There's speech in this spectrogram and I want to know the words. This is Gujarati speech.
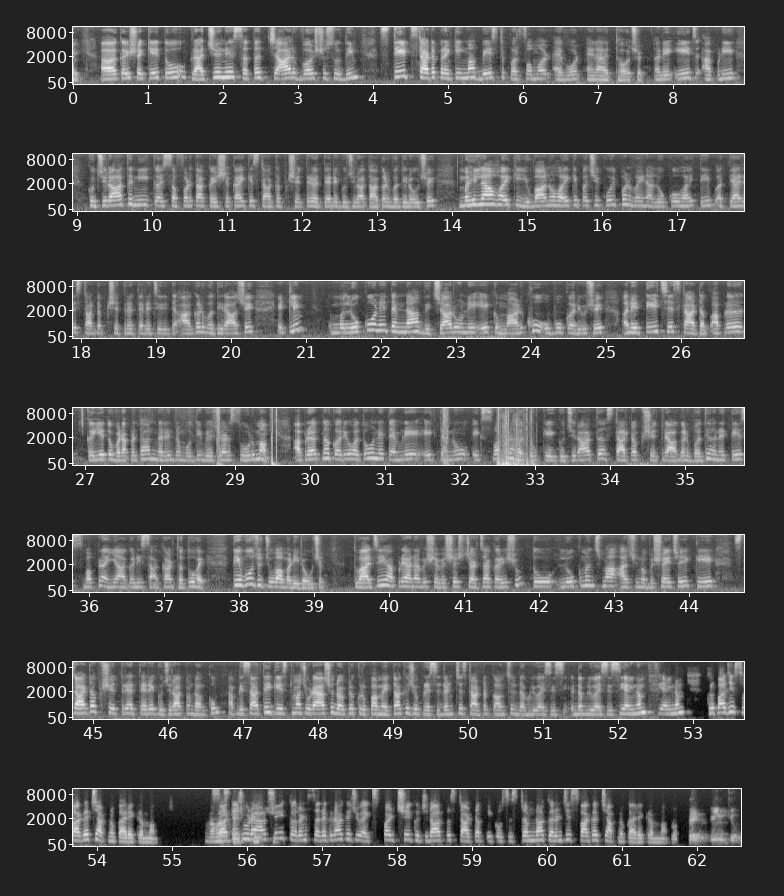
કહી શકીએ તો રાજ્યને સતત ચાર વર્ષ સુધી સ્ટેટ સ્ટાર્ટઅપ રેન્કિંગમાં બેસ્ટ પરફોર્મર એવોર્ડ એનાયત થયો છે. અને એ જ આપણી ગુજરાતની કઈ સફળતા કહી શકાય કે સ્ટાર્ટઅપ ક્ષેત્રે અત્યારે ગુજરાત આગળ વધી રહ્યું છે. મહિલા હોય કે યુવાનો હોય કે પછી કોઈ પણ વયના લોકો હોય, તે અત્યારે સ્ટાર્ટઅપ ક્ષેત્રે અત્યારે જે રીતે આગળ વધી રહ્યા છે, એટલે લોકોને તેમના વિચારોને એક માળખું ઊભું કર્યું છે અને તે છે સ્ટાર્ટઅપ આપણે કહીએ તો વડાપ્રધાન નરેન્દ્ર મોદી બે હજાર સોળમાં આ પ્રયત્ન કર્યો હતો અને તેમણે એક તેમનું એક સ્વપ્ન હતું કે ગુજરાત સ્ટાર્ટઅપ ક્ષેત્રે આગળ વધે અને તે સ્વપ્ન અહીંયા આગળ સાકાર થતું હોય તેવું જ જોવા મળી રહ્યું છે. તો આજે આપણે આના વિશે વિશેષ ચર્ચા કરીશું. તો લોકમંચમાં આજનો વિષય છે કે સ્ટાર્ટઅપ ક્ષેત્રે અત્યારે ગુજરાતનો ડંકો આપણી સાથે ગેસ્ટમાં જોડાયા છે ડોક્ટર કૃપા મહેતા કે જો પ્રેસિડેન્ટ છે સ્ટાર્ટઅપ કાઉન્સિલ ડબ્લ્યુઆઈસીસી ડબ્લ્યુઆઈસીસીઆઈના સીઆઈના કૃપાજી સ્વાગત છે આપનું કાર્યક્રમમાં. સાથે જોડાયા છે કરણ સરગરા કે જો એક્સપર્ટ છે ગુજરાત સ્ટાર્ટઅપ ઇકોસિસ્ટમના કરણજી સ્વાગત છે આપનું કાર્યક્રમમાં. થેન્ક યુ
